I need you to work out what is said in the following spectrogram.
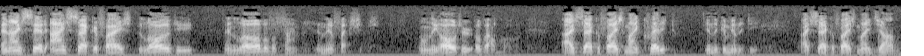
And I said, I sacrificed the loyalty and love of a family and the affections on the altar of alcohol. I sacrificed my credit in the community. I sacrificed my job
